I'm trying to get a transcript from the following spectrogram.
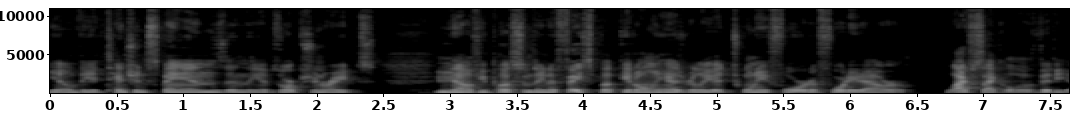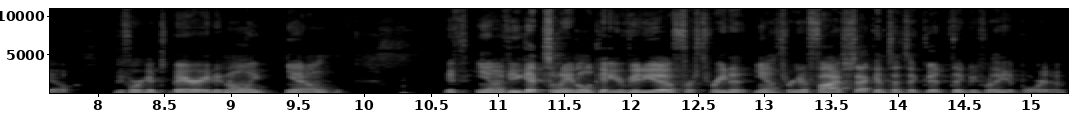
you know the attention spans and the absorption rates, Mm. Now, if you post something to Facebook, it only has really a 24 to 48 hour life cycle of a video before it gets buried, and only you know if you know if you get somebody to look at your video for three to you know three to five seconds, that's a good thing before they get bored in.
